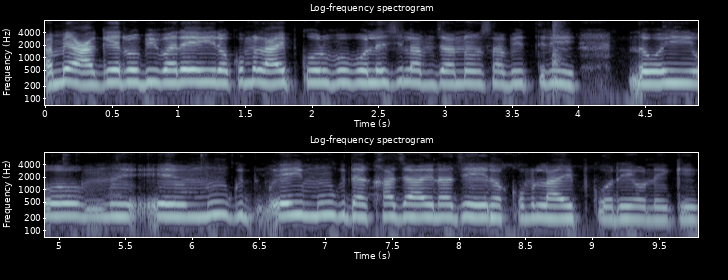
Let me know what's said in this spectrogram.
আমি আগের রবিবারে এইরকম লাইভ করব বলেছিলাম, জানো সাবিত্রী? ওই, ও মুখ, এই মুখ দেখা যায় না যে এরকম লাইভ করে অনেকে।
